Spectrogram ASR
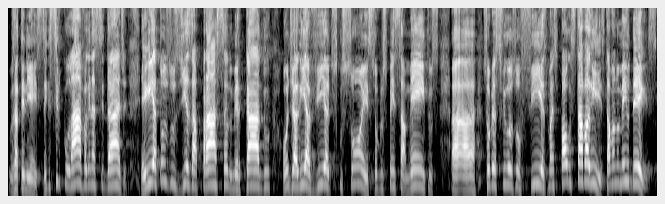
os atenienses, ele circulava ali na cidade, ele ia todos os dias à praça, no mercado, onde ali havia discussões sobre os pensamentos, ah, sobre as filosofias, mas Paulo estava ali, estava no meio deles.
